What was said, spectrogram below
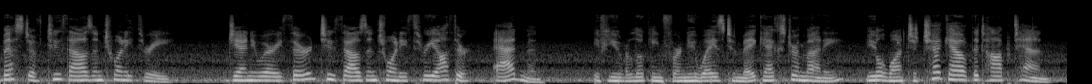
best of 2023 January 3, 2023 author admin. If you are looking for new ways to make extra money you'll want to check out the top 10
